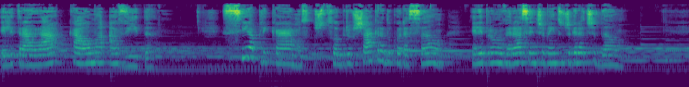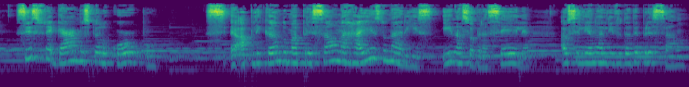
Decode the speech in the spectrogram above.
ele trará calma à vida. Se aplicarmos sobre o chakra do coração, ele promoverá sentimento de gratidão se esfregarmos pelo corpo, eh, aplicando uma pressão na raiz do nariz e na sobrancelha, auxilia no alívio da depressão.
